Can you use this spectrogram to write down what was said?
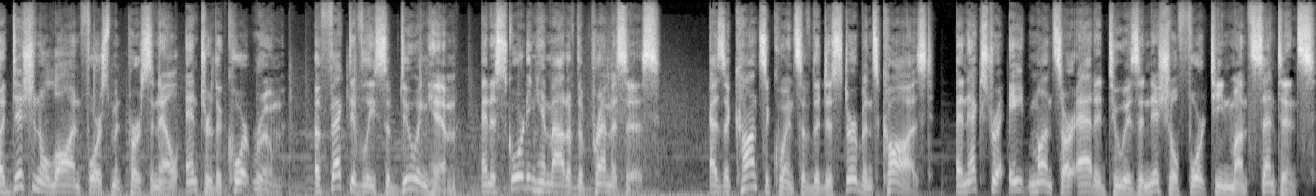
Additional law enforcement personnel enter the courtroom, effectively subduing him and escorting him out of the premises. As a consequence of the disturbance caused, an extra eight months are added to his initial 14-month sentence.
